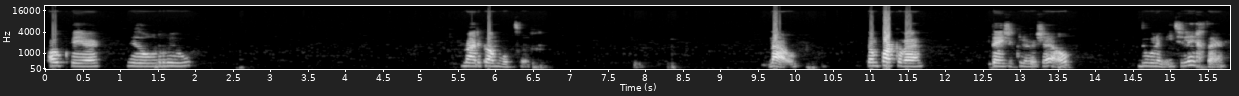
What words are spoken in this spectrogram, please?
Ook weer heel ruw. Maar daar komen we op terug. Nou, dan pakken we deze kleur zelf. Doen we hem iets lichter.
